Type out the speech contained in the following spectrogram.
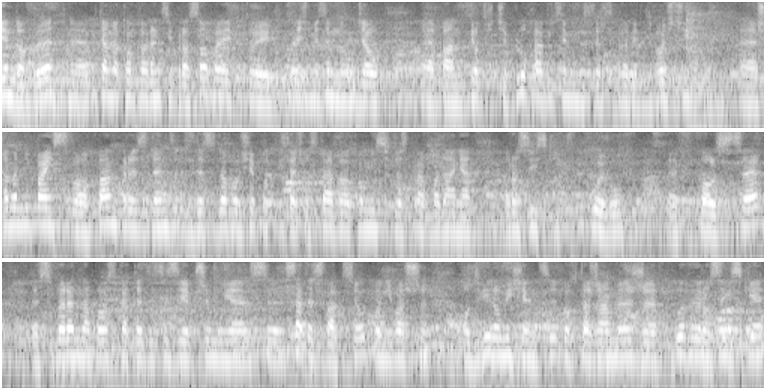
Dzień dobry. E, Witam na konferencji prasowej, w której weźmie ze mną udział e, pan Piotr Cieplucha, wiceminister sprawiedliwości. E, Szanowni Państwo, pan prezydent zdecydował się podpisać ustawę o Komisji do spraw badania rosyjskich wpływów w Polsce. Suwerenna Polska tę decyzję przyjmuje z satysfakcją, ponieważ od wielu miesięcy powtarzamy, że wpływy rosyjskie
